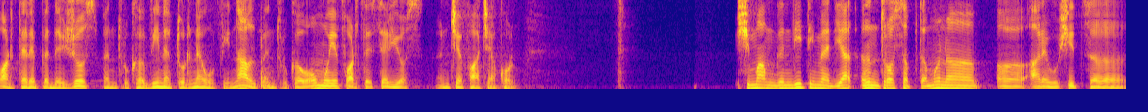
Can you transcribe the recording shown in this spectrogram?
foarte repede jos pentru că vine turneul final, pentru că omul e foarte serios în ce face acolo. Și m-am gândit imediat, într-o săptămână uh, a reușit să,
